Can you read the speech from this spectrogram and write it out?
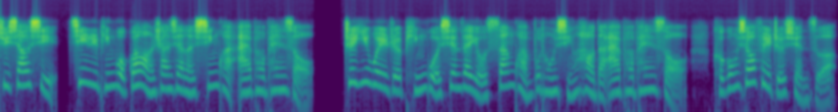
据消息，近日苹果官网上线了新款 Apple Pencil，这意味着苹果现在有三款不同型号的 Apple Pencil 可供消费者选择。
